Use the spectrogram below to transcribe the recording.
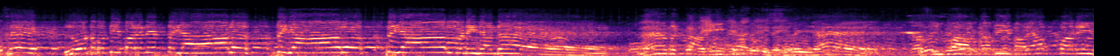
ਉਸੇ ਲੋਟਬੱਦੀ ਵਾਲੇ ਨੇ ਤਿਆਰ ਤਿਆਰ ਤਿਆਰ ਬਣੀ ਜਾਂਦਾ ਹੈ ਮੈਂ ਮਕਾਈ ਕਹਿੰਦੇ ਸਰੇ ਹੈ। ਅਸੀਂ ਲੋਟਬੱਦੀ ਵਾਲਿਆ ਪਾਣੀ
